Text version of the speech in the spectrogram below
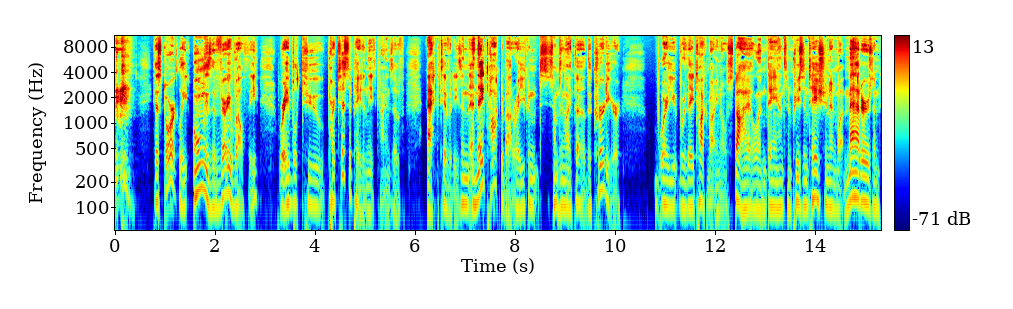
historically, only the very wealthy were able to participate in these kinds of activities. And, and they talked about it, right? You can see something like the, the courtier, where you where they talk about you know style and dance and presentation and what matters and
